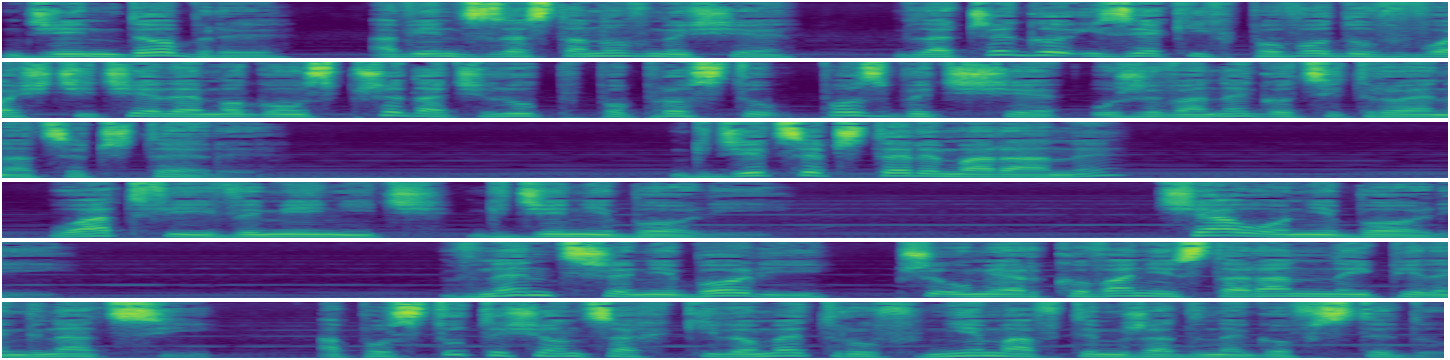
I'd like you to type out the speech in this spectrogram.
Dzień dobry, a więc zastanówmy się, dlaczego i z jakich powodów właściciele mogą sprzedać lub po prostu pozbyć się używanego Citroena C4. Gdzie C4 ma rany? Łatwiej wymienić, gdzie nie boli. Ciało nie boli. Wnętrze nie boli, przy umiarkowanie starannej pielęgnacji, a po 100 tysiącach kilometrów nie ma w tym żadnego wstydu.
